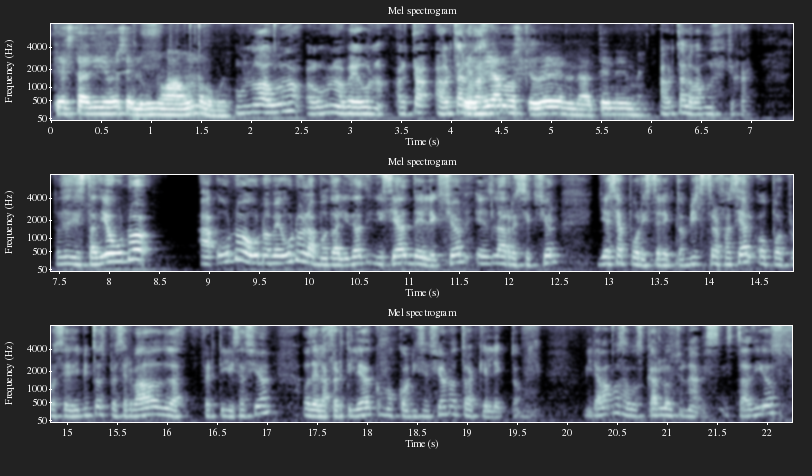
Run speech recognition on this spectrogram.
qué estadio es el 1 a 1, güey. 1 a 1 o 1 b 1. Ahorita, ahorita, lo, Tendríamos que ver en la TNM. ahorita lo vamos a checar. Entonces, estadio 1 a 1 o 1b1, la modalidad inicial de elección es la resección, ya sea por histerectomía extrafacial o por procedimientos preservados de la fertilización o de la fertilidad como conización o traquelectomía. Mira, vamos a buscarlos de una vez. Estadios.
